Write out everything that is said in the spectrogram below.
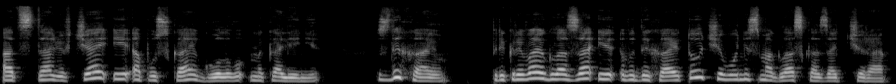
отставив чай и опуская голову на колени. Вздыхаю, прикрываю глаза и выдыхаю то, чего не смогла сказать вчера.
